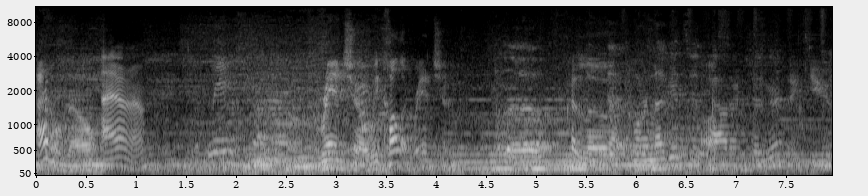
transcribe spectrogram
I don't know. I don't know. Rancho. We call it Rancho. Hello. Hello. Got corn nuggets and powdered sugar. Thank you.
